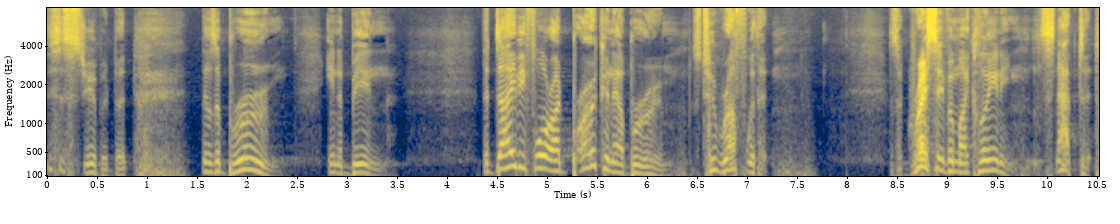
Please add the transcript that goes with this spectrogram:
this is stupid, but there was a broom in a bin. The day before, I'd broken our broom. It was too rough with it. I was aggressive in my cleaning, snapped it.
